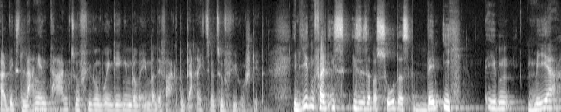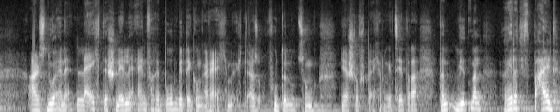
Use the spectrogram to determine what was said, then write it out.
halbwegs langen Tagen zur Verfügung, wohingegen im November de facto gar nichts mehr zur Verfügung steht. In jedem Fall ist, ist es aber so, dass wenn ich eben mehr als nur eine leichte, schnelle, einfache Bodenbedeckung erreichen möchte, also Futternutzung, Nährstoffspeicherung etc., dann wird man relativ bald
